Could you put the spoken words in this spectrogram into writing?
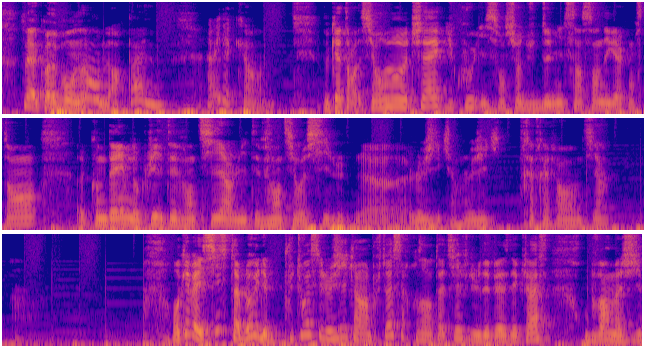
Mais à quoi bon Non, on meurt pas. Ah oui, d'accord. Donc attends, si on recheck, du coup, ils sont sur du 2500 dégâts constants. Euh, Condame, donc lui il était Ventir, lui il était Ventir aussi, euh, logique, hein, logique. Très très fort Ventir. Ok, bah ici, ce tableau, il est plutôt assez logique, hein, plutôt assez représentatif du DPS des classes. On peut voir Magie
